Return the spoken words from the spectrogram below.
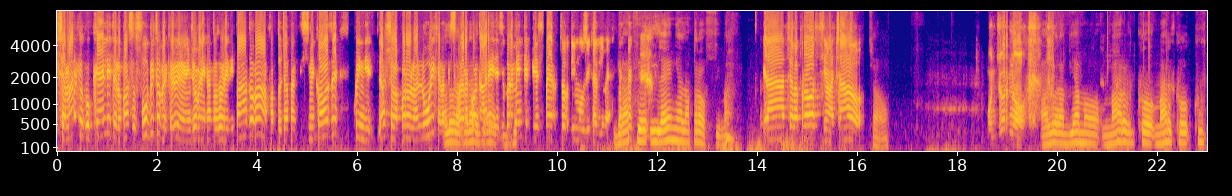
c'è Marco Cucchelli, te lo passo subito perché lui è un giovane cantautore di Padova, ha fatto già tantissime cose, quindi lascio la parola a lui che Allora, tantissimo gra- raccontare ed gra- è sicuramente più esperto di musica di me. Grazie Ilenia, alla prossima. Grazie, alla prossima, ciao. Ciao. Buongiorno, Allora abbiamo Marco, Marco Cut-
